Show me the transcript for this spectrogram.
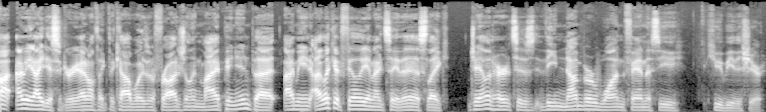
I, I mean, I disagree. I don't think the Cowboys are fraudulent, in my opinion. But I mean, I look at Philly and I'd say this: like Jalen Hurts is the number one fantasy QB this year,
